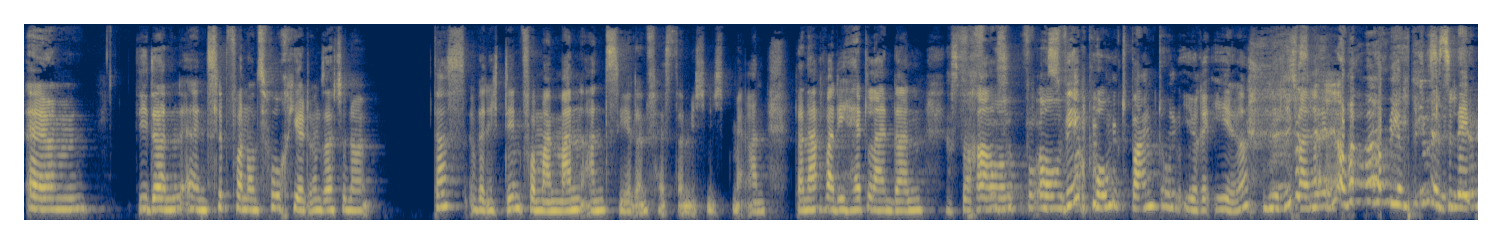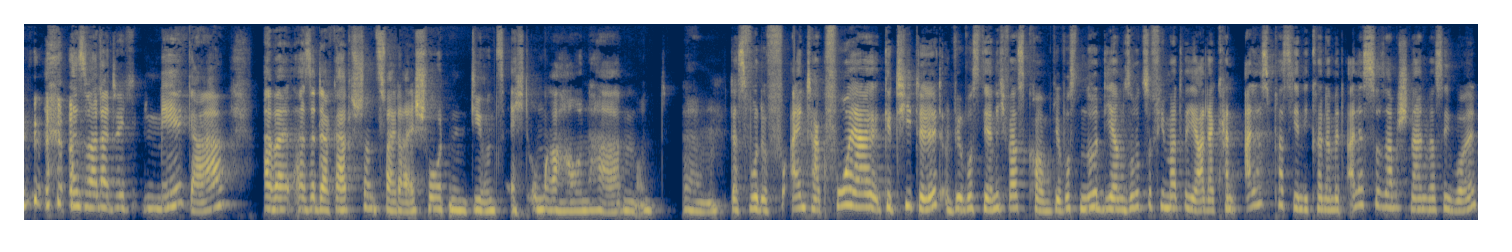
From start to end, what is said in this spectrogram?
ähm, die dann einen Slip von uns hochhielt und sagte nur, das, wenn ich den von meinem Mann anziehe, dann fässt er mich nicht mehr an. Danach war die Headline dann, Frau, Frau W. Punkt bangt um ihre Ehe. Das war, um ihr Liebesleben. Das war natürlich mega. Aber also da gab es schon zwei, drei Schoten, die uns echt umgehauen haben. Und ähm, das wurde einen Tag vorher getitelt und wir wussten ja nicht, was kommt. Wir wussten nur, die haben so zu viel Material, da kann alles passieren, die können damit alles zusammenschneiden, was sie wollen.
